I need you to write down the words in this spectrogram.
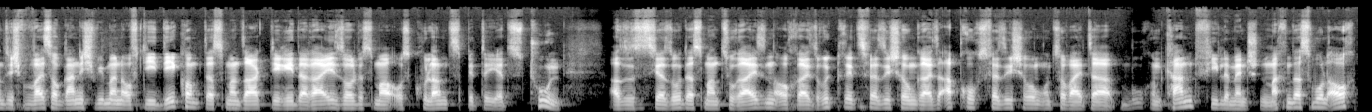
und ich weiß auch gar nicht, wie man auf die Idee kommt, dass man sagt, die Reederei soll das mal aus Kulanz bitte jetzt tun. Also es ist ja so, dass man zu Reisen auch Reiserücktrittsversicherung, Reiseabbruchsversicherung und so weiter buchen kann. Viele Menschen machen das wohl auch.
